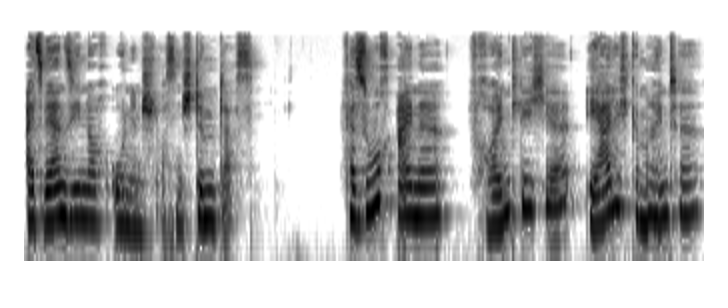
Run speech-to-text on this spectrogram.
als wären sie noch unentschlossen. Stimmt das? Versuch eine freundliche, ehrlich gemeinte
